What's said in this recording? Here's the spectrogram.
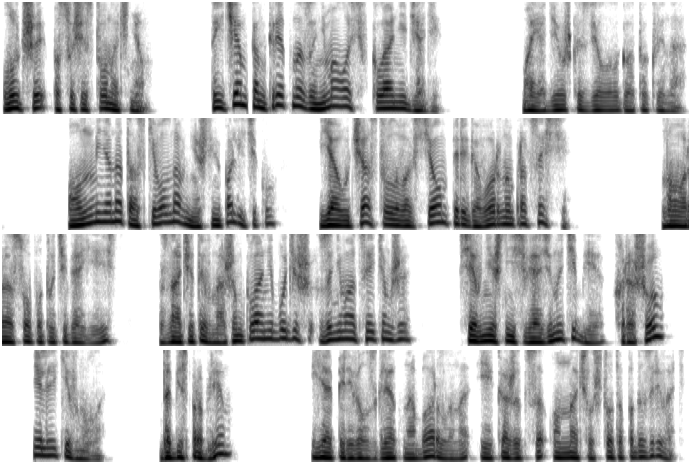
«Лучше по существу начнем. ты чем конкретно занималась в клане дяди?» Моя девушка сделала глоток вина. «Он меня натаскивал на внешнюю политику. Я участвовала во всем переговорном процессе. Но раз опыт у тебя есть, значит, и в нашем клане будешь заниматься этим же. Все внешние связи на тебе, хорошо?» Элия кивнула. «Да без проблем». Я перевел взгляд на Барлона, и, кажется, он начал что-то подозревать.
